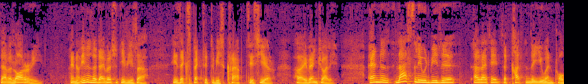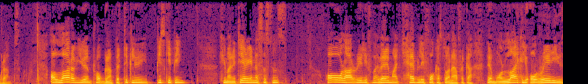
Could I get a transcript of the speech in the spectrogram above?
they have a lottery. You know, even the diversity visa is expected to be scrapped this year uh, eventually. And uh, lastly would be the, as I said, the cut in the UN programs. A lot of UN programs, particularly peacekeeping, humanitarian assistance, all are really very much heavily focused on Africa. They're more likely already,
